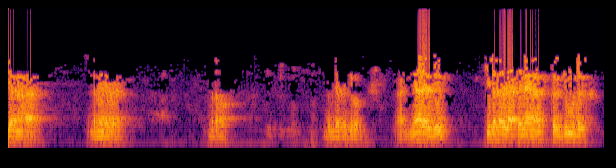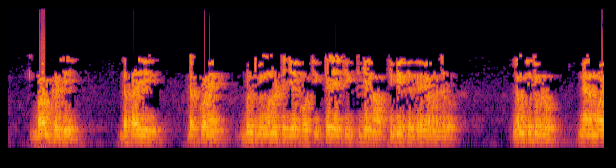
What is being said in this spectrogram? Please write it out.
yenn xaar damay dem rek ma taxaw buñ defee juróom waaw ñaareel bi kii dafay laajte nee na kër gi mu dëkk borom kër gi dafay daf ko ne bunt bi mënul tëjee ko ci tëjee ci ci ginnaaw ci biir kër gi rek la mën a tëjoo la mu ci jublu nee na mooy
